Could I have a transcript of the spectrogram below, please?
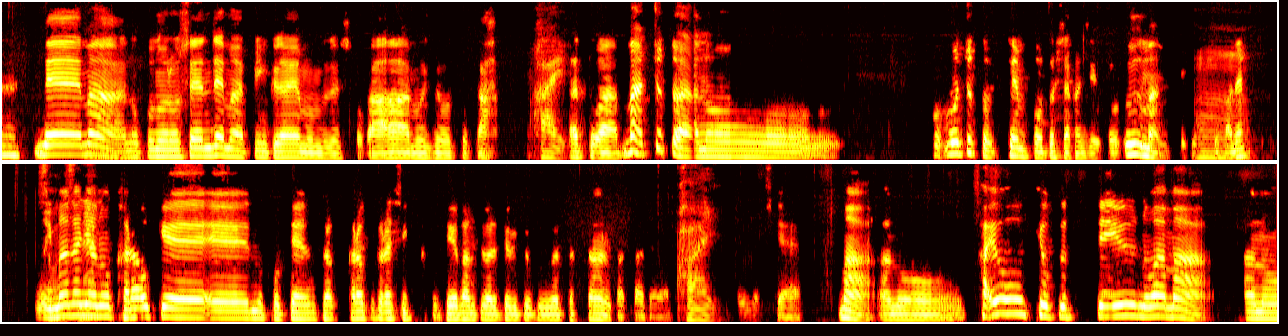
う。で、まあ、あの、この路線で、まあ、ピンクダイヤモンドですとか、アーム状とか、はい。あとは、まあ、ちょっとあのーももうちょっとテンポを落とした感じで言うと、ウーマンって曲とかね。うんいまだにあの、カラオケえーの古典、カカラオケクラシックと定番と言われている曲がたくさんある方ではい。して、まあ、あのー歌謡曲っていうのは、まあ、あの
